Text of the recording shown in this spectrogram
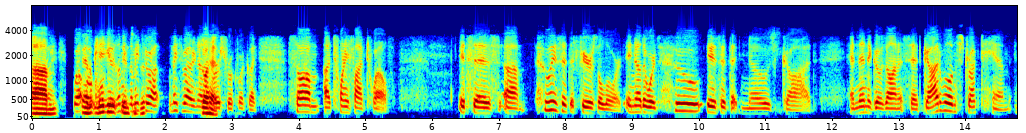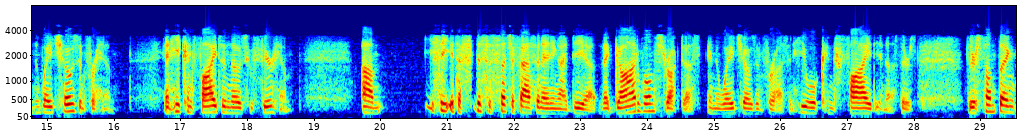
Um. Well, and okay. We'll get let me, let me throw out let me throw out another verse real quickly. Psalm uh, 25:12. It says, um, "Who is it that fears the Lord?" In other words, who is it that knows God? And then it goes on. It said, "God will instruct him in the way chosen for him, and he confides in those who fear him." Um, you see, it's a, this is such a fascinating idea that God will instruct us in the way chosen for us, and He will confide in us. There's there's something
